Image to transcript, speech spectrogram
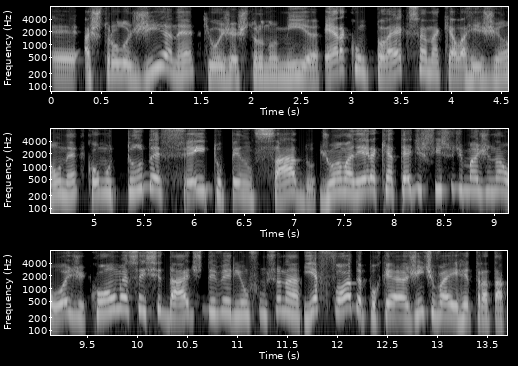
é, astrologia, né? Que hoje é astronomia, era complexa naquela região, né? Como tudo é feito, pensado, de uma maneira que é até difícil de imaginar hoje como essas cidades deveriam funcionar. E é foda, porque a gente vai retratar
